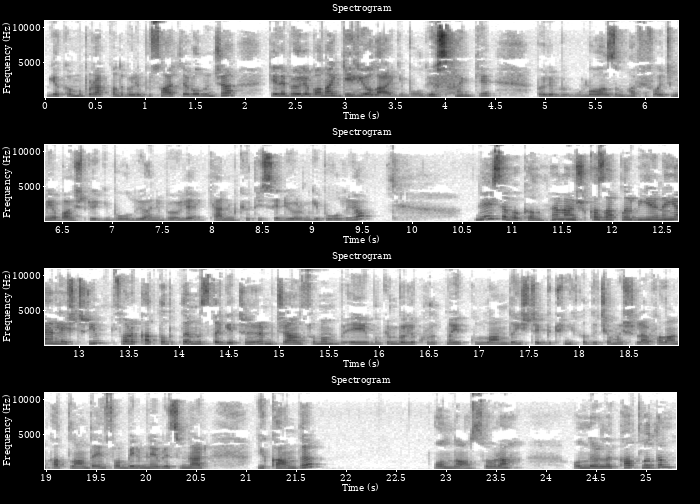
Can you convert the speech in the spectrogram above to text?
yakamı bırakmadı. Böyle bu saatler olunca gene böyle bana geliyorlar gibi oluyor sanki. Böyle boğazım hafif acımaya başlıyor gibi oluyor. Hani böyle kendimi kötü hissediyorum gibi oluyor. Neyse bakalım. Hemen şu kazakları bir yerine yerleştireyim. Sonra katladıklarımızı da getiririm. Cansu'nun e, bugün böyle kurutmayı kullandığı işte bütün yıkadığı çamaşırlar falan katlandı. En son benim nevresimler yıkandı. Ondan sonra onları da katladım.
